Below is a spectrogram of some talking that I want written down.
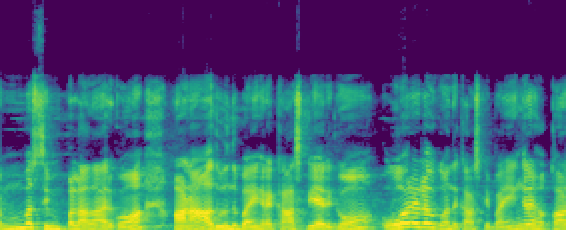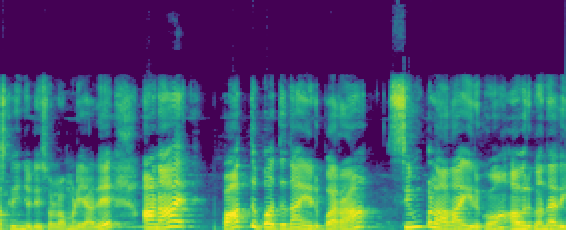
ரொம்ப சிம்பிளாக தான் இருக்கும். ஆனால் அது வந்து பயங்கர காஸ்ட்லியாக இருக்கும். ஓரளவுக்கு வந்து காஸ்ட்லி பயங்கர காஸ்ட்லின்னு சொல்லி சொல்ல முடியாது. ஆனால் பார்த்து பார்த்து தான் எடுப்பாராம். சிம்பிளாக தான் இருக்கும். அவருக்கு வந்து அது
